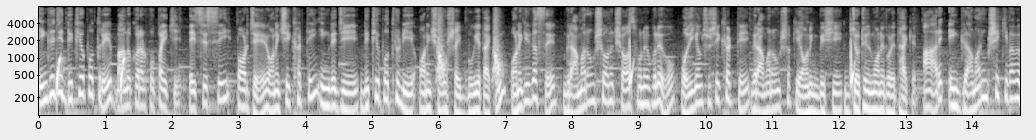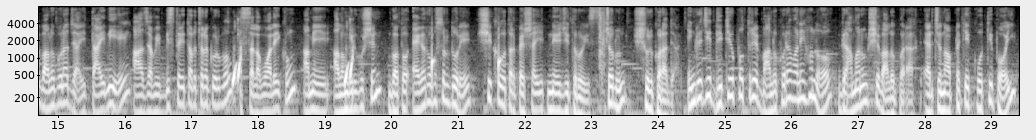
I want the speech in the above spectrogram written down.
ইংরেজি দ্বিতীয় পত্রে ভালো করার উপায় কি? এইচএসসি পর্যায়ের অনেক শিক্ষার্থী ইংরেজি দ্বিতীয় পত্র নিয়ে অনেক সমস্যায় ভুগে থাকেন। অনেকের কাছে গ্রামার অংশ অনেক সহজ মনে হলেও অধিকাংশ শিক্ষার্থী গ্রামার অংশকে অনেক বেশি জটিল মনে করে থাকে। আর এই গ্রামার অংশে কীভাবে ভালো করা যায় তাই নিয়ে আজ আমি বিস্তারিত আলোচনা করব। আসসালামু আলাইকুম, আমি আলমগীর হোসেন। গত এগারো বছর ধরে শিক্ষকতার পেশায় নিয়োজিত রয়েছে। চলুন শুরু করা যাক। ইংরেজি দ্বিতীয় পত্রে ভালো করা মানে হলো গ্রামার অংশে ভালো করা। এর জন্য আপনাকে কতিপয়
